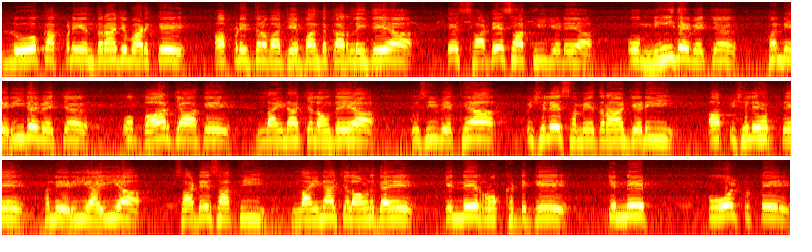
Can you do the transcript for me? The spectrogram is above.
ਲੋਕ ਆਪਣੇ ਅੰਦਰਾਂ 'ਚ ਵੜ ਕੇ ਆਪਣੇ ਦਰਵਾਜ਼ੇ ਬੰਦ ਕਰ ਲੈਂਦੇ ਆ ਤੇ ਸਾਡੇ ਸਾਥੀ ਜਿਹੜੇ ਆ, ਉਹ ਮੀਂਹ ਦੇ ਵਿੱਚ, ਹਨੇਰੀ ਦੇ ਵਿੱਚ, ਉਹ ਬਾਹਰ ਜਾ ਕੇ ਲਾਈਨਾਂ ਚਲਾਉਂਦੇ ਆ। ਤੁਸੀਂ ਵੇਖਿਆ, ਪਿਛਲੇ ਸਮੇਂ ਦੌਰਾਨ ਜਿਹੜੀ ਆ ਪਿਛਲੇ ਹਫ਼ਤੇ ਹਨੇਰੀ ਆਈ ਆ ਸਾਡੇ ਸਾਥੀ ਲਾਈਨਾਂ ਚਲਾਉਣ ਗਏ, ਕਿੰਨੇ ਰੁੱਖ ਡਿੱਗੇ, ਕਿੰਨੇ ਪੋਲ ਟੁੱਟੇ।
